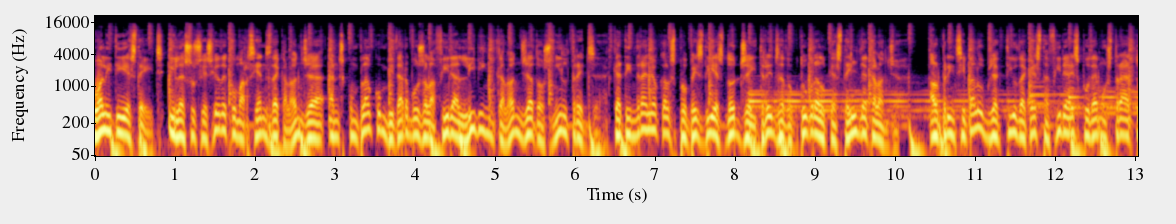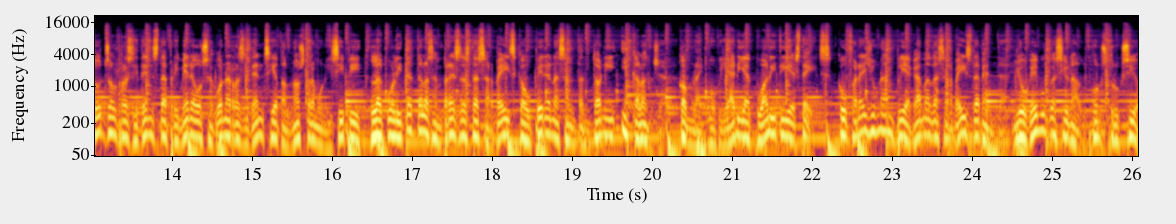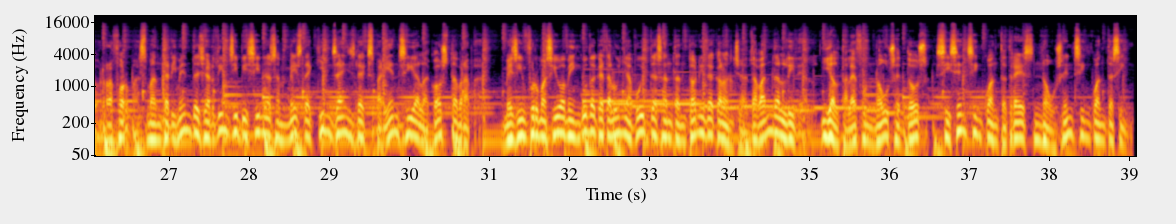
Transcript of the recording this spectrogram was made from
Quality Estates i l'Associació de Comerciants de Calonja ens complau convidar-vos a la Fira Living Calonja 2013, que tindrà lloc els propers dies 12 i 13 d'octubre al Castell de Calonja. El principal objectiu d'aquesta fira és poder mostrar a tots els residents de primera o segona residència del nostre municipi la qualitat de les empreses de serveis que operen a Sant Antoni i Calonja, com la immobiliària Quality Estates, que ofereix una àmplia gamma de serveis de venda, lloguer vocacional, construcció, reformes, manteniment de jardins i piscines amb més de 15 anys d'experiència a la Costa Brava. Més informació a Avinguda Catalunya 8 de Sant Antoni de Calonja, davant del Lidl, i al telèfon 972 653 955.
